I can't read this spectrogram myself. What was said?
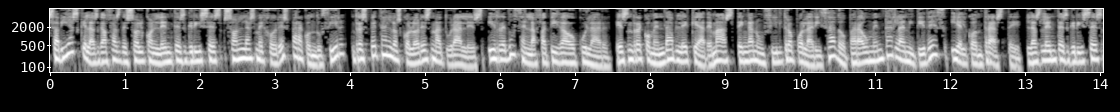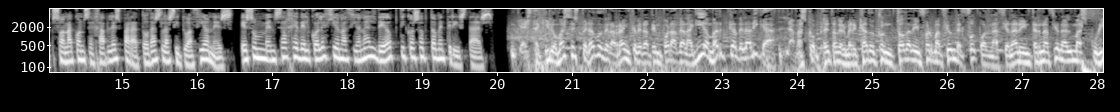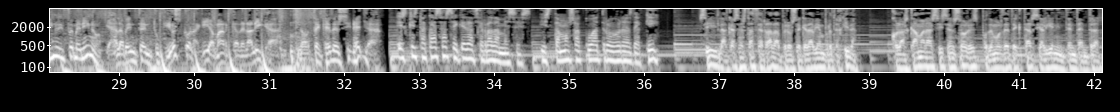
¿Sabías que las gafas de sol con lentes grises son las mejores para conducir? Respetan los colores naturales y reducen la fatiga ocular. Es recomendable que además tengan un filtro polarizado para aumentar la nitidez y el contraste. Las lentes grises son aconsejables para todas las situaciones. Es un mensaje del Colegio Nacional de Ópticos Optometristas. Ya está aquí lo más esperado del arranque de la temporada, la guía marca de la liga, la más completa del mercado con toda la información del fútbol nacional e internacional masculino y femenino. Ya a la venta en tu kiosco la guía marca de la liga. No te quedes sin ella. Es que esta casa se queda cerrada meses y estamos a cuatro horas de aquí. Sí, la casa está cerrada, pero se queda bien protegida. Con las cámaras y sensores podemos detectar si alguien intenta entrar.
